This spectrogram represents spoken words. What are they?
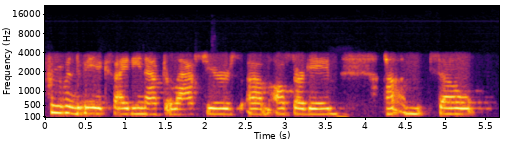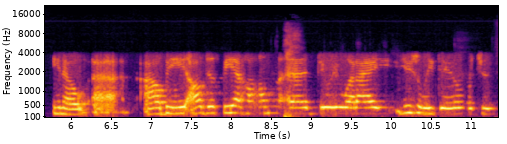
proven to be exciting after last year's um, All Star game. Um, so you know, uh, I'll be, I'll just be at home uh, doing what I usually do, which is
